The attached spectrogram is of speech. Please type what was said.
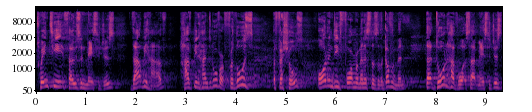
28,000 messages that we have have been handed over. For those officials or indeed former ministers of the government that don't have WhatsApp messages,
